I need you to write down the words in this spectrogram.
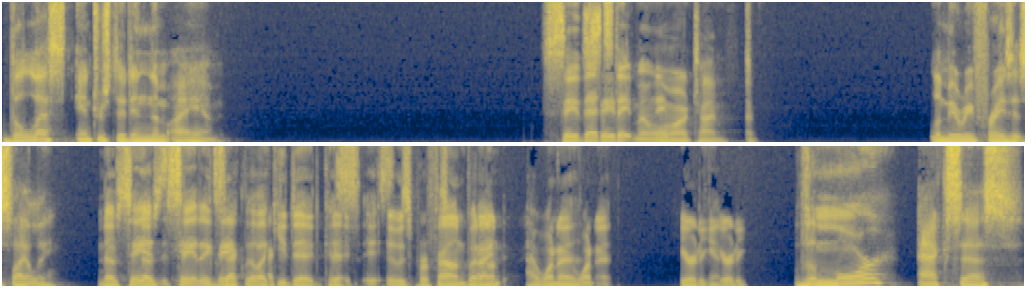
the less interested in them I am. Say that say statement one more time. Let me rephrase it slightly. No, say no, it. Say it exactly like you did because it, it, was profound. But I I want to hear it again. The more access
